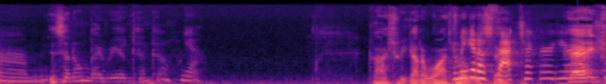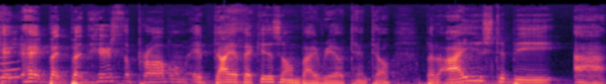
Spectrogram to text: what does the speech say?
Um, Is it owned by Rio Tinto? yeah, Gosh, we got to watch. Can we get a say. fact checker here? Hey, can- hey, but but here's the problem. It, Diavik is owned by Rio Tinto, but I used to be uh,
